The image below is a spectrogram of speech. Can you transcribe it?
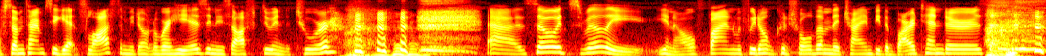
sometimes he gets lost and we don't know where he is and he's off doing a tour. uh, so it's really, you know, fun. If we don't control them, they try and be the bartenders and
